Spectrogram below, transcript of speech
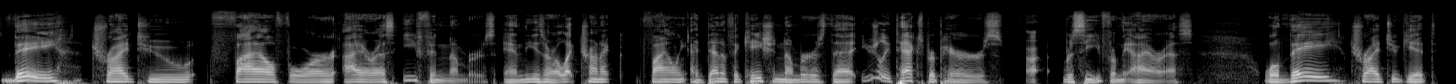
They tried to file for IRS EFIN numbers, and these are electronic filing identification numbers that usually tax preparers uh, receive from the IRS. Well, they tried to get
